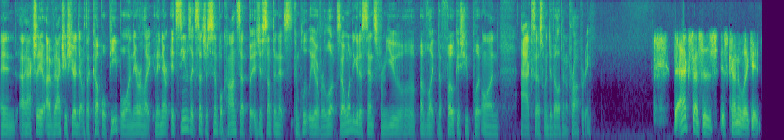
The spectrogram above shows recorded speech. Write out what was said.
And I actually, I've actually shared that with a couple people, and they were like, they never. It seems like such a simple concept, but it's just something that's completely overlooked. So I wanted to get a sense from you of, of like the focus you put on access when developing a property? The access is is kind of like it.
